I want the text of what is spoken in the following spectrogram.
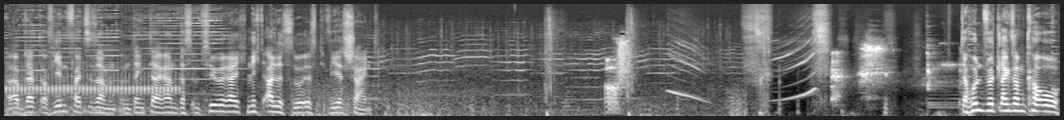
Aber bleibt auf jeden Fall zusammen und denkt daran, dass im Zügelreich nicht alles so ist, wie es scheint. Uff. Der Hund wird langsam K.O.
